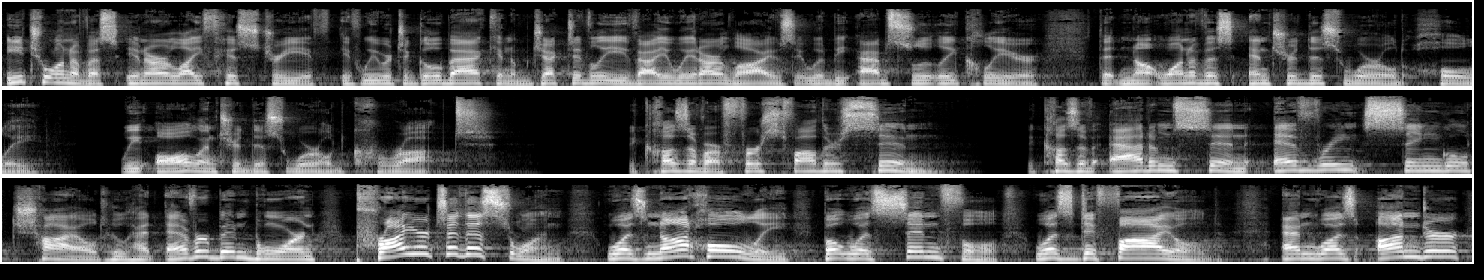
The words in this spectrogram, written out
each one of us in our life history, if, if we were to go back and objectively evaluate our lives, it would be absolutely clear that not one of us entered this world holy. We all entered this world corrupt because of our first father's sin. Because of Adam's sin, every single child who had ever been born prior to this one was not holy, but was sinful, was defiled, and was under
